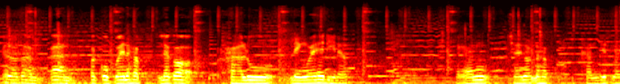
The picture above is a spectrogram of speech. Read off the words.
ให้เราทำการประกบไว้นะครับ แล้วก็หารูเล็งไว้ให้ดีนะครับ จากนั้นใช้น็อตนะครับ ขันยึดไว้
